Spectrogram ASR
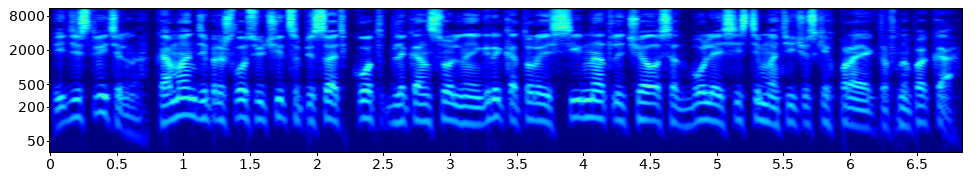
И действительно, команде пришлось учиться писать код для консольной игры, которая сильно отличалась от более систематических проектов на ПК,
